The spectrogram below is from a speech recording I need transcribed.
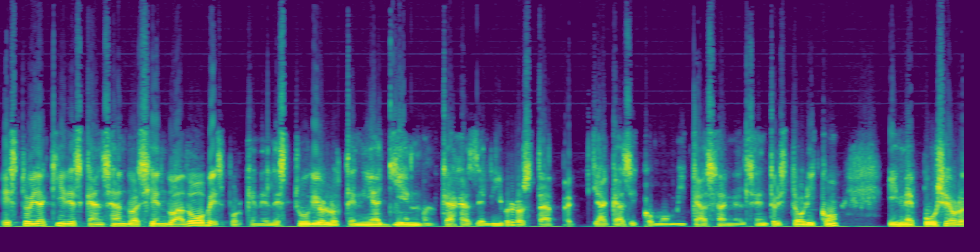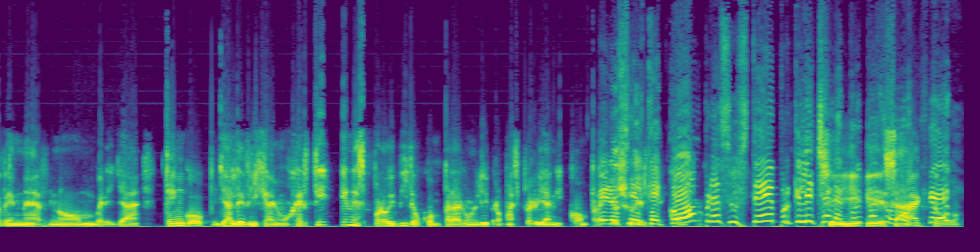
estoy aquí descansando haciendo adobes porque en el estudio lo tenía lleno de cajas de libros, está ya casi como mi casa en el centro histórico y me puse a ordenar, no hombre, ya tengo, ya le dije a mi mujer, tienes prohibido comprar un libro más, pero ya ni compra. Pero si el, que, compra es usted, ¿por qué le echa la culpa su exacto.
